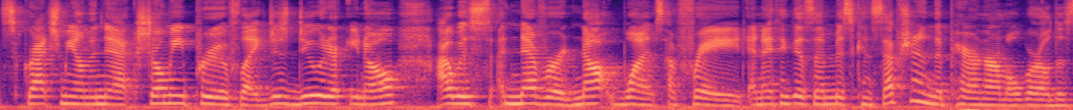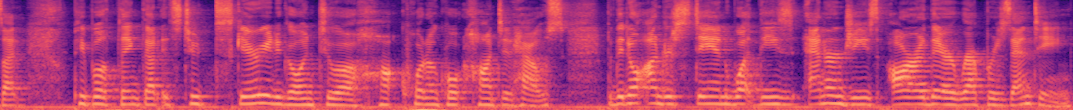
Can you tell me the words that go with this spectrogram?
scratch me on the neck, show me proof, like just do it, you know. I was never, not once afraid. And I think that's a misconception in the paranormal world is that people think that it's too scary to go into a quote unquote haunted house, but they don't understand what these energies are there representing,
